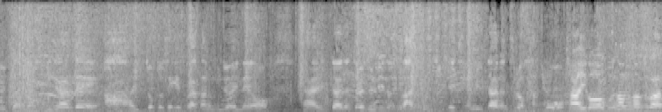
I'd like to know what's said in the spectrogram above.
일단 넘기긴 한데, 아, 이쪽도 세계수가 약간은 문제가 있네요. 자, 일단은 쩔슬리 선수가 아주 깊게 지금 일단은 들어갔고, 자, 이거 문성준 선수가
